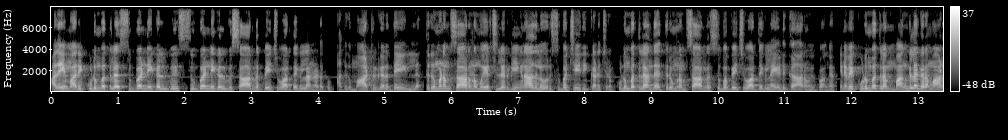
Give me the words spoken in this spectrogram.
அதே மாதிரி குடும்பத்துல சுப நிகழ்வு சுப நிகழ்வு சார்ந்த பேச்சுவார்த்தைகள்லாம் நடக்கும். அதுக்கு மாற்றுக்கிறதே இல்ல. திருமணம் சார்ந்த முயற்சியில இருக்கீங்கன்னா அதுல ஒரு சுப செய்தி கிடைச்சிடும் குடும்பத்துல அந்த திருமணம் சார்ந்த சுப பேச்சுவார்த்தைகள்லாம் எடுக்க ஆரம்பிப்பாங்க. எனவே குடும்பத்துல மங்களகரமான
